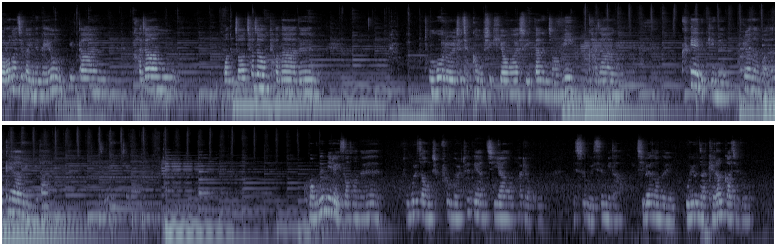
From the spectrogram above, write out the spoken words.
여러 가지가 있는데요. 일단 가장 먼저 찾아온 변화는 동물을 죄책감 없이 귀여워할 수 있다는 점이 가장 크게 느끼는 후련함과 상쾌함입니다. 제가 먹는 일에 있어서는 동물성 식품을 최대한 지양하려고 애쓰고 있습니다. 집에서는 우유나 계란까지도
